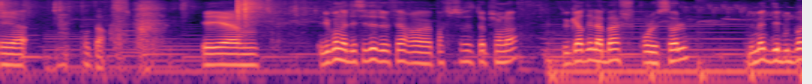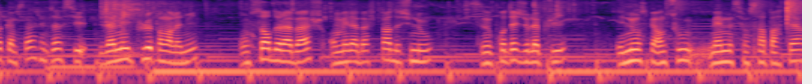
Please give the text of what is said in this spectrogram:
Et euh, trop tard. Et, euh, et du coup on a décidé de faire partir sur cette option là, de garder la bâche pour le sol, de mettre des bouts de bois comme ça, comme ça si jamais il pleut pendant la nuit, on sort de la bâche, on met la bâche par-dessus nous, ça nous protège de la pluie. Et nous on se met en dessous, même si on sera par terre,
